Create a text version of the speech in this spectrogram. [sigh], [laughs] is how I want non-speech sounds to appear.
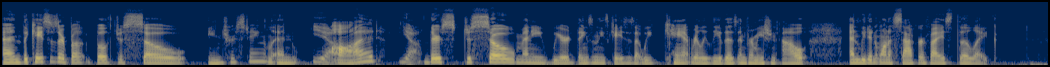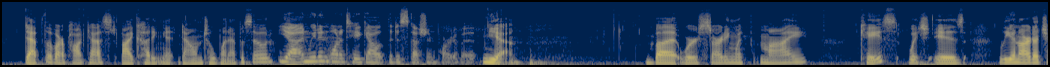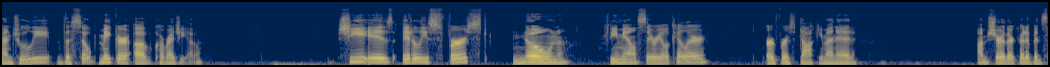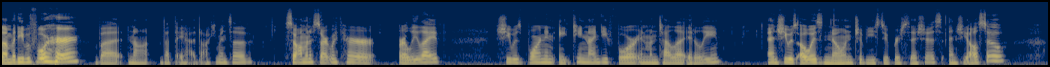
and the cases are bo- both just so interesting and Yeah. odd. Yeah. There's just so many weird things in these cases that we can't really leave this information out, and we didn't want to sacrifice the like depth of our podcast by cutting it down to one episode. Yeah, and we didn't want to take out the discussion part of it. Yeah. But we're starting with my case, which is Leonarda Cianciulli, the soap maker of Correggio. She is Italy's first known female serial killer, or first documented. I'm sure there could have been somebody [laughs] before her, but not that they had documents of. So I'm going to start with her early life. She was born in 1894 in Montella, Italy, and she was always known to be superstitious. And she also,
